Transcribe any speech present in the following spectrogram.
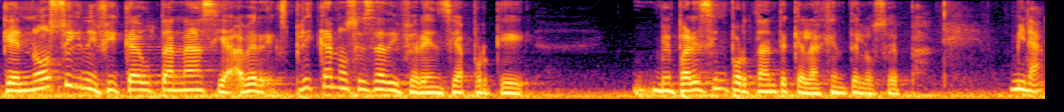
que no significa eutanasia. A ver, explícanos esa diferencia porque me parece importante que la gente lo sepa. Mira,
